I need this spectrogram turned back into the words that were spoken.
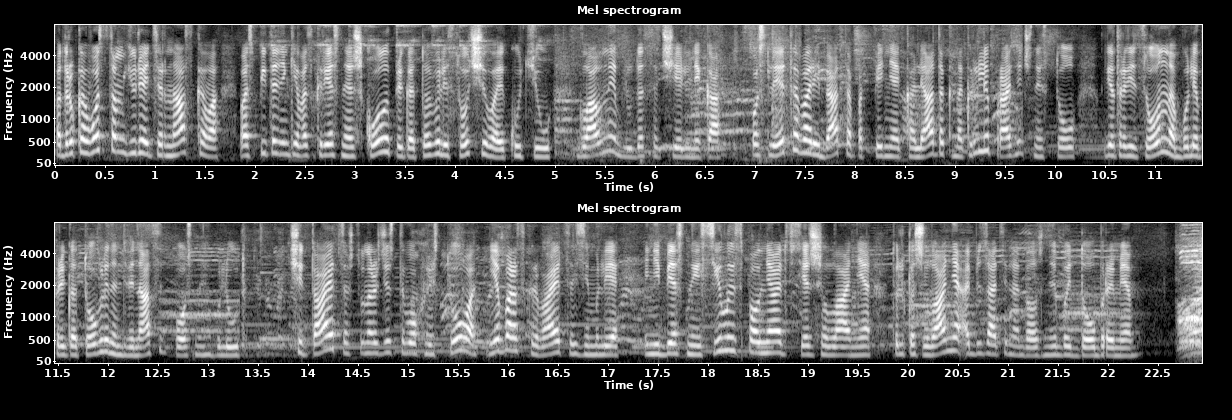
Под руководством Юрия Тернавского воспитанники воскресной школы приготовили сочево и кутю – главные блюда сочельника. После этого ребята под пение колядок накрыли праздничный стол, где традиционно были приготовлены 12 постных блюд. Считается, что на Рождество Христова небо раскрывается земле, и небесные силы исполняют все желания. Только желания обязательно должны быть добрыми. Ой,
